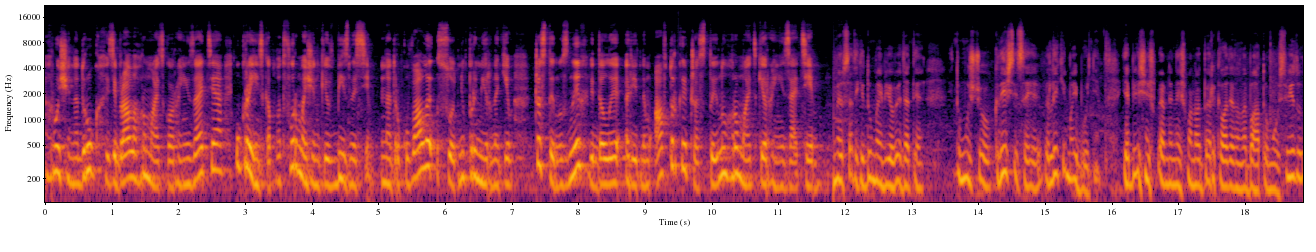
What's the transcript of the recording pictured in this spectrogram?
Гроші на друк зібрала громадська організація Українська платформа Жінки в бізнесі. Надрукували сотню примірників. Частину з них віддали рідним авторки, частину громадській організації. Ми все-таки думаємо його видати, тому що в книжці це велике майбутнє. Я більш ніж впевнений, що вона перекладена на багато мов світу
